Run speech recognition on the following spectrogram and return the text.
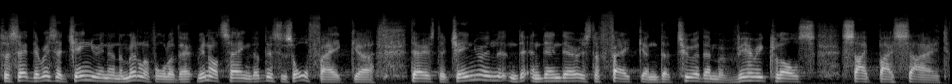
So said there is a genuine in the middle of all of that. We're not saying that this is all fake. Uh, there is the genuine and, and then there is the fake, and the two of them are very close side by side.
